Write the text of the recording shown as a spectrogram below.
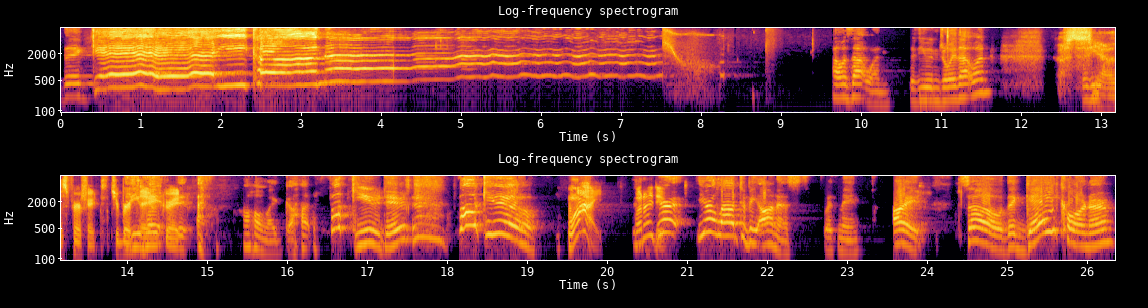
The gay corner. How was that one? Did you enjoy that one? Did you- yeah that's perfect it's your Did you birthday it was hate- great Oh my god! Fuck you, dude. Fuck you. why what i do You're you're allowed to be honest with me. All right. So the gay corner,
